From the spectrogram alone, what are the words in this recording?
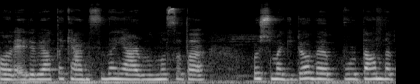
böyle edebiyatta kendisine yer bulması da hoşuma gidiyor ve buradan da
